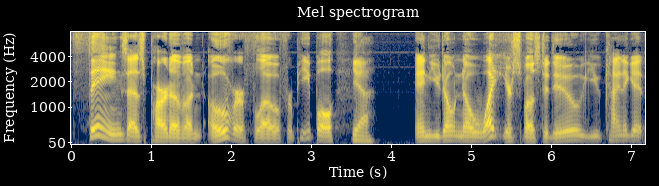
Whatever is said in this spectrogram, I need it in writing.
things as part of an overflow for people Yeah. and you don't know what you're supposed to do, you kind of get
